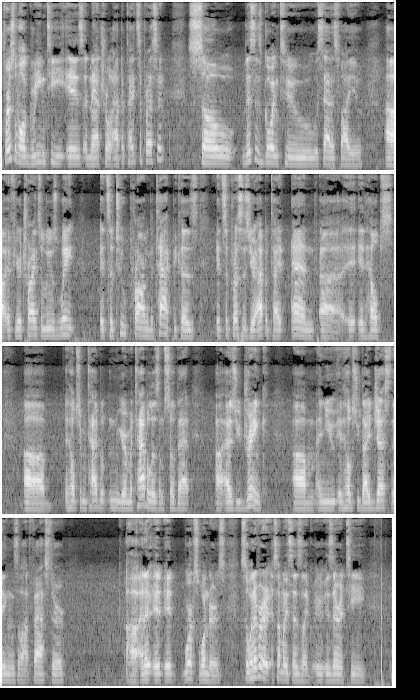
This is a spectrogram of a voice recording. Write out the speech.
first of all, green tea is a natural appetite suppressant, so this is going to satisfy you. Uh, if you're trying to lose weight it's a two pronged attack because it suppresses your appetite and uh, it, it, helps uh, it helps your metab- your metabolism so that uh, as you drink um, and you it helps you digest things a lot faster uh, and it, it, it, works wonders. So whenever somebody says like, "Is there a tea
